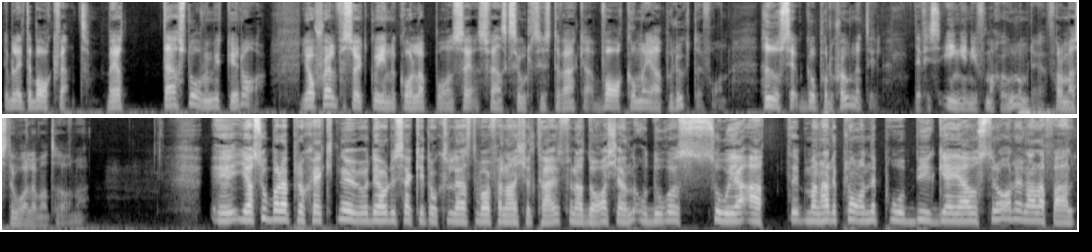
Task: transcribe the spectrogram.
Det blir lite bakvänt. Men jag, där står vi mycket idag. Jag har själv försökt gå in och kolla på en svensk solcellstillverkare. Var kommer era produkter ifrån? Hur går produktionen till? Det finns ingen information om det för de här stora leverantörerna. Eh, jag såg bara projekt nu och det har du säkert också läst. Det var Financial Times för några dagar sedan och då såg jag att man hade planer på att bygga i Australien i alla fall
